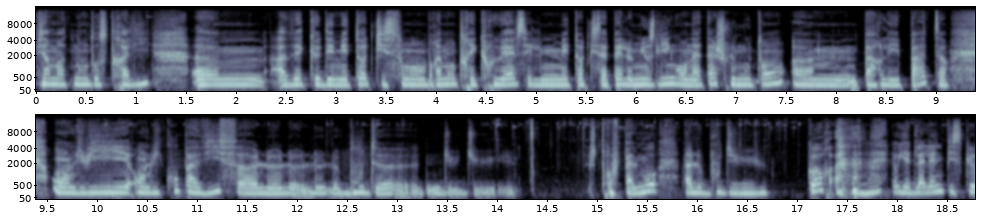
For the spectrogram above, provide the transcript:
vient maintenant d'Australie, euh, avec des méthodes qui sont vraiment très cruelles. C'est une méthode qui s'appelle le muesling où on attache le mouton euh, par les pattes, on lui, on lui coupe à vif le, le, le, bout de, du, du je trouve pas le mot, le bout du corps, mhm. où il y a de la laine, puisque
